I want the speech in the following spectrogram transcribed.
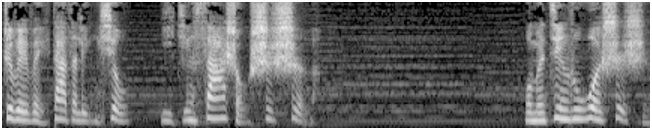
这位伟大的领袖已经撒手逝世了。我们进入卧室时。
